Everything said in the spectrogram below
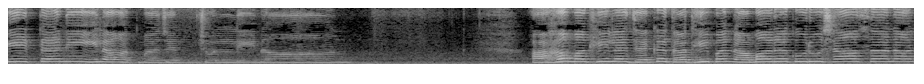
കേട്ട നീലാത്മജൻ ചൊല്ലിനാൻ. അഹമഖില ജഗതധിപൻ അമര ഗുരു ശാസനാൽ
